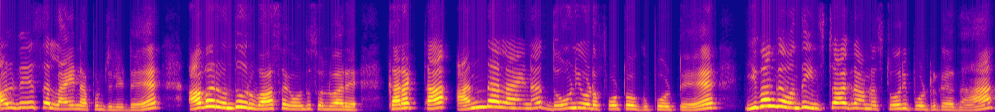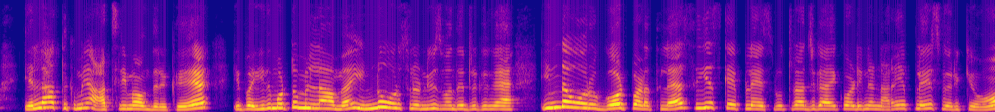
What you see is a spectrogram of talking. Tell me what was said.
always a lion அப்படின்னு சொல்லிட்டு, அவர் வந்து ஒரு வாசகம் வந்து சொல்லுவார் கரெக்டாக அந்த லைனை தோனியோட ஃபோட்டோவுக்கு போட்டு, இவங்க வந்து இன்ஸ்டாகிராமில் ஸ்டோரி போட்டிருக்கிறது தான் எல்லாத்துக்குமே ஆச்சரியமாக வந்திருக்கு. இப்போ இது மட்டும் இல்லாமல் இன்னும் ஒரு சில நியூஸ் வந்துட்டு இருக்குங்க. இந்த ஒரு கோட் படத்தில் சிஎஸ்கே பிளேஸ் ருத்ராஜ் காய்கோடின்னு நிறைய பிளேஸ் வரைக்கும்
